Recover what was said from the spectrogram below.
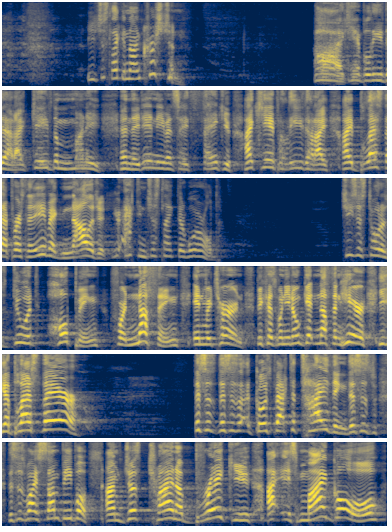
You're just like a non Christian. Oh, I can't believe that. I gave them money and they didn't even say thank you. I can't believe that. I, I blessed that person. They didn't even acknowledge it. You're acting just like the world. Jesus told us, do it hoping for nothing in return. Because when you don't get nothing here, you get blessed there. This is this is uh, goes back to tithing. This is this is why some people I'm just trying to break you. I, it's my goal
